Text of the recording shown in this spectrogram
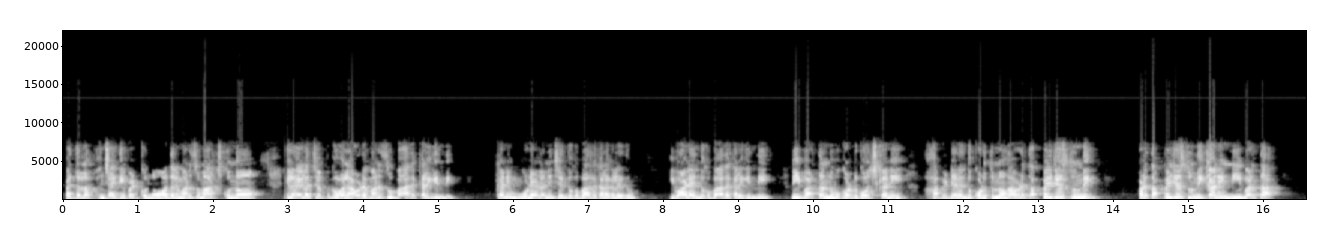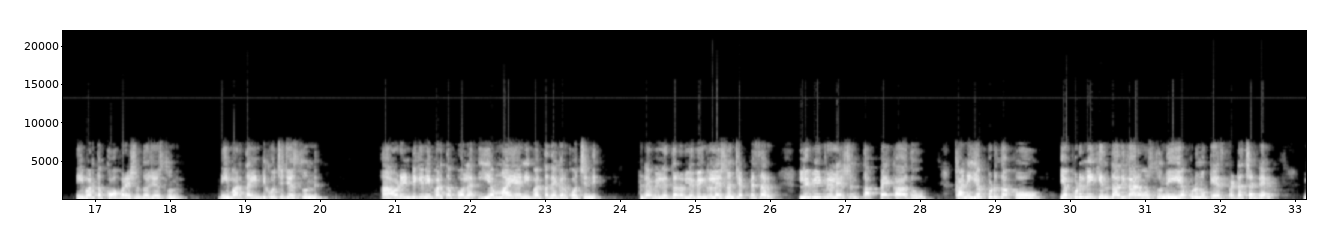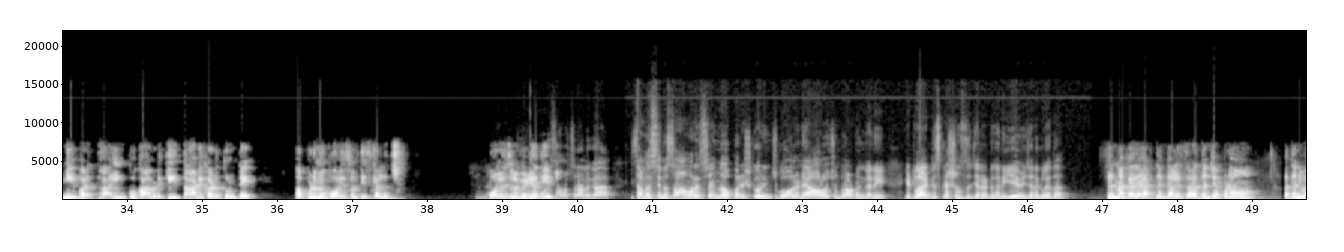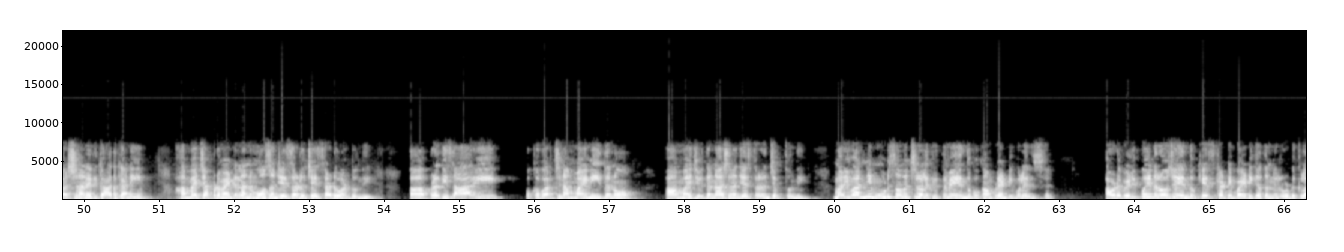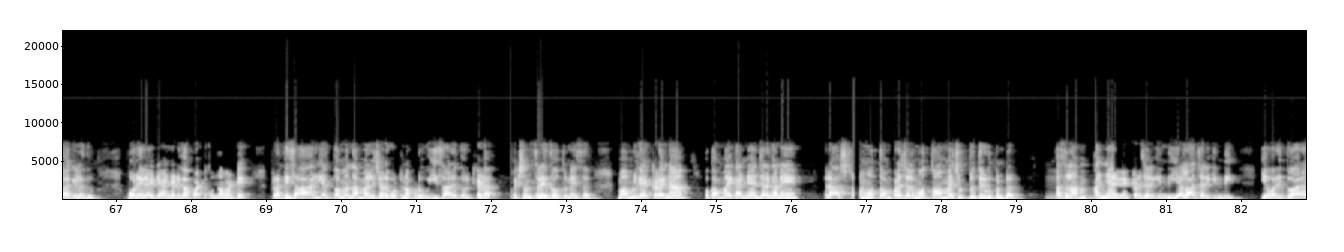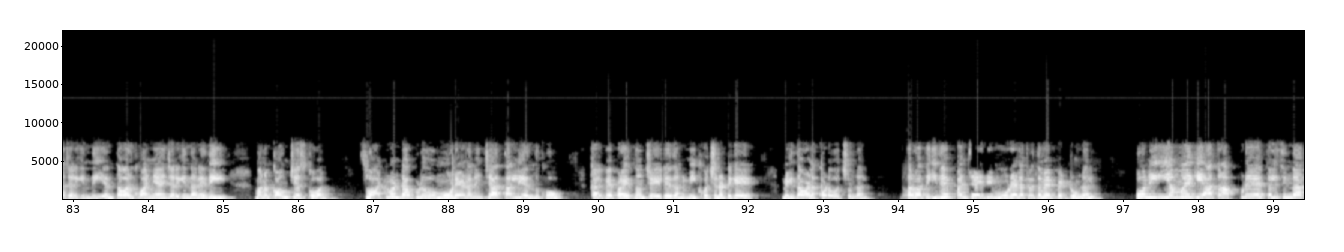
పెద్దల్లో పంచాయతీ పెట్టుకుందాం అతని మనసు మార్చుకుందాం. ఇలా ఇలా చెప్పుకోవాలి. ఆవిడ మనసు బాధ కలిగింది. కానీ మూడేళ్ళ నుంచి ఎందుకు బాధ కలగలేదు? ఇవాళ ఎందుకు బాధ కలిగింది? నీ భర్త నువ్వు కొట్టుకోవచ్చు కానీ ఆ బిడ్డను ఎందుకు కొడుతున్నావు? ఆవిడ తప్పే చేస్తుంది. ఆవిడ తప్పే చేస్తుంది. కానీ నీ భర్త నీ భర్త కోఆపరేషన్తో చేస్తుంది. నీ భర్త ఇంటికి వచ్చి చేస్తుంది. ఆవిడ ఇంటికి నీ భర్త పోలే. ఈ అమ్మాయే నీ భర్త దగ్గరకు వచ్చింది. అంటే వీళ్ళిద్దరు లివింగ్ రిలేషన్ అని చెప్పేశారు. లివింగ్ రిలేషన్ తప్పే కాదు. కానీ ఎప్పుడు తప్పు? ఎప్పుడు నీకు ఇంత అధికారం వస్తుంది? ఎప్పుడు నువ్వు కేసు పెట్టచ్చు అంటే నీ భర్త ఇంకొక ఆవిడకి తాళి కడుతుంటే అప్పుడు నువ్వు పోలీసులు తీసుకెళ్ళొచ్చు. పోలీసులు వీడియో తీసి సంవత్సరాలుగా ఈ సమస్యను సామరస్యంగా పరిష్కరించుకోవాలనే ఆలోచన రావడం కానీ ఇట్లా డిస్కషన్స్ జరగడం కానీ ఏమీ జరగలేదా? సార్ నాకు అదే అర్థం కాలేదు సార్. అతను చెప్పడం అతని వర్షన్ అనేది కాదు కానీ ఆ అమ్మాయి చెప్పడం అంటే నన్ను మోసం చేశాడు చేశాడు అంటుంది. ఆ, ప్రతిసారి ఒక వర్జిన్ అమ్మాయిని ఇతను ఆ అమ్మాయి జీవితం నాశనం చేస్తాడని చెప్తుంది. మరి ఇవన్నీ మూడు సంవత్సరాల క్రితమే ఎందుకు కంప్లైంట్ ఇవ్వలేదు సార్? ఆవిడ వెళ్ళిపోయిన రోజే ఎందుకు కేసు కట్టి బయటికి అతన్ని రోడ్డుకు లాగలేదు? పోనీ రెడ్ హ్యాండెడ్గా పట్టుకుందామంటే ప్రతిసారి ఎంతో మంది అమ్మాయిని చెడగొట్టినప్పుడు ఈసారి దొరికాడా? ఎలక్షన్స్ రేజ్ అవుతున్నాయి సార్. మామూలుగా ఎక్కడైనా ఒక అమ్మాయికి అన్యాయం జరగానే రాష్ట్రం మొత్తం ప్రజలు మొత్తం అమ్మాయి చుట్టూ తిరుగుతుంటారు. అసలు అన్యాయం ఎక్కడ జరిగింది? ఎలా జరిగింది? ఎవరి ద్వారా జరిగింది? ఎంతవరకు అన్యాయం జరిగింది అనేది మనం కౌంట్ చేసుకోవాలి. సో అటువంటి అప్పుడు మూడేళ్ళ నుంచి ఆ తల్లి ఎందుకు కలిపే ప్రయత్నం చేయలేదని మీకు వచ్చినట్టుగే మిగతా వాళ్ళకి కూడా వచ్చి ఉండాలి. తర్వాత ఇదే పంచాయతీ మూడేళ్ళ క్రితమే పెట్టుండాలి పోనీ ఈ అమ్మాయికి అతను అప్పుడే తెలిసిందా?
